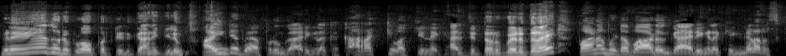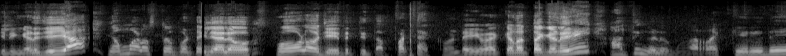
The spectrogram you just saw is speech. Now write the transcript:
നിങ്ങൾ ഏതൊരു പ്രോപ്പർട്ടി എടുക്കുകയാണെങ്കിലും അതിന്റെ പേപ്പറും കാര്യങ്ങളൊക്കെ കറക്റ്റ് വക്കീലിലേക്ക് അയച്ചിട്ട് ഉറപ്പെടുത്തണേ പണം ഇടപാടും കാര്യങ്ങളൊക്കെ നിങ്ങളെ റിസ്കിൽ നിങ്ങൾ ചെയ്യുക നമ്മളെ ഇഷ്ടപ്പെട്ടില്ലല്ലോ. ഫോളോ ചെയ്തിട്ട് തപ്പട്ടെ കൊണ്ടേ വെക്കണട്ടകൾ അത് നിങ്ങൾ മറക്കരുതേ.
